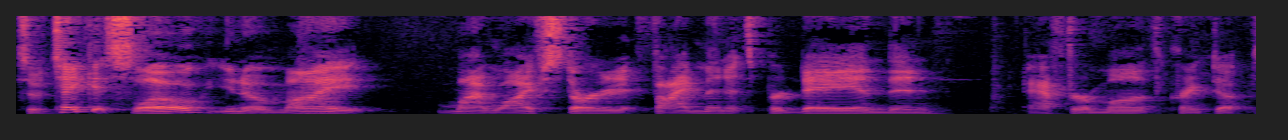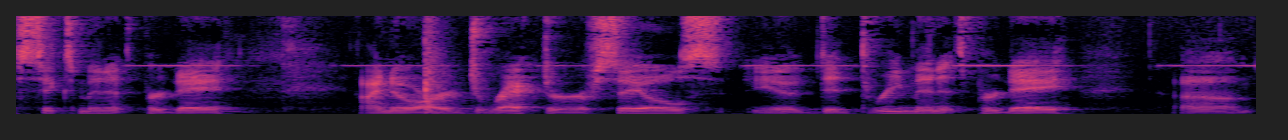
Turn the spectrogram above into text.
So take it slow. You know, my my wife started at five minutes per day, and then after a month, cranked up to six minutes per day. I know our director of sales, you know, did three minutes per day. Um,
